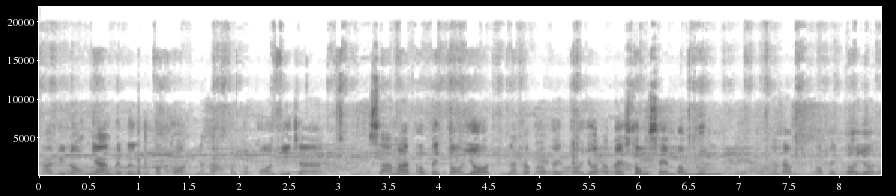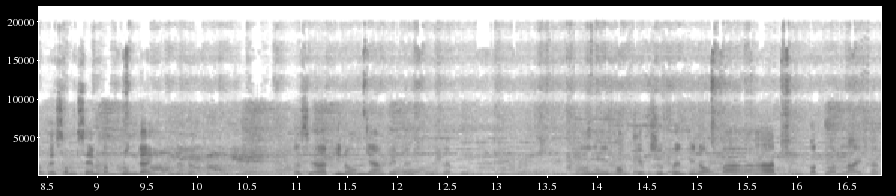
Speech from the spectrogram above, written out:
ถ้าพี่น้องย่างไปเบิ้งอุปกรณ์นะครับ อุปกรณ์ที่จะสามารถเอาไปต่อยอดนะครับ เอาไปต่อยอดเอาไปซ่อมแซมบำรุงนะครับ เอาไปต่อยอดเอาไปซ่อมแซมบำรุงได้นะครับเราสิพาพี่น้องย่างไปเบิ้งนะครับนี่ห้องเก็บชุดเพื่อนพี่น้องป้าอุปกรณ์หลายครับ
